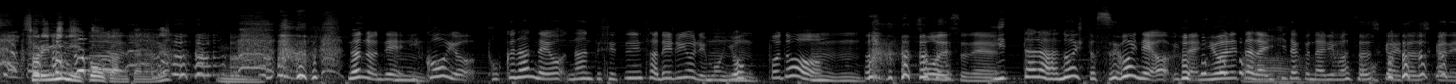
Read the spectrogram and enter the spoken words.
それ見に行こうかみたいなね。なので、行こうよ得なんだよなんて説明されるよりもよっぽど、そうですね。行ったらあの人すごいねよみたいに言われたら行きたくなります確かに確かに。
